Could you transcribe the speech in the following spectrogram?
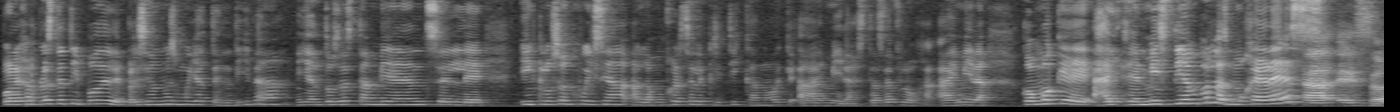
por ejemplo, este tipo de depresión no es muy atendida y entonces también se le, incluso en juicio a la mujer se le critica, ¿no? De que, ay, mira, estás de floja, ay, mira, como que, ay, en mis tiempos las mujeres... Ah, eso.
